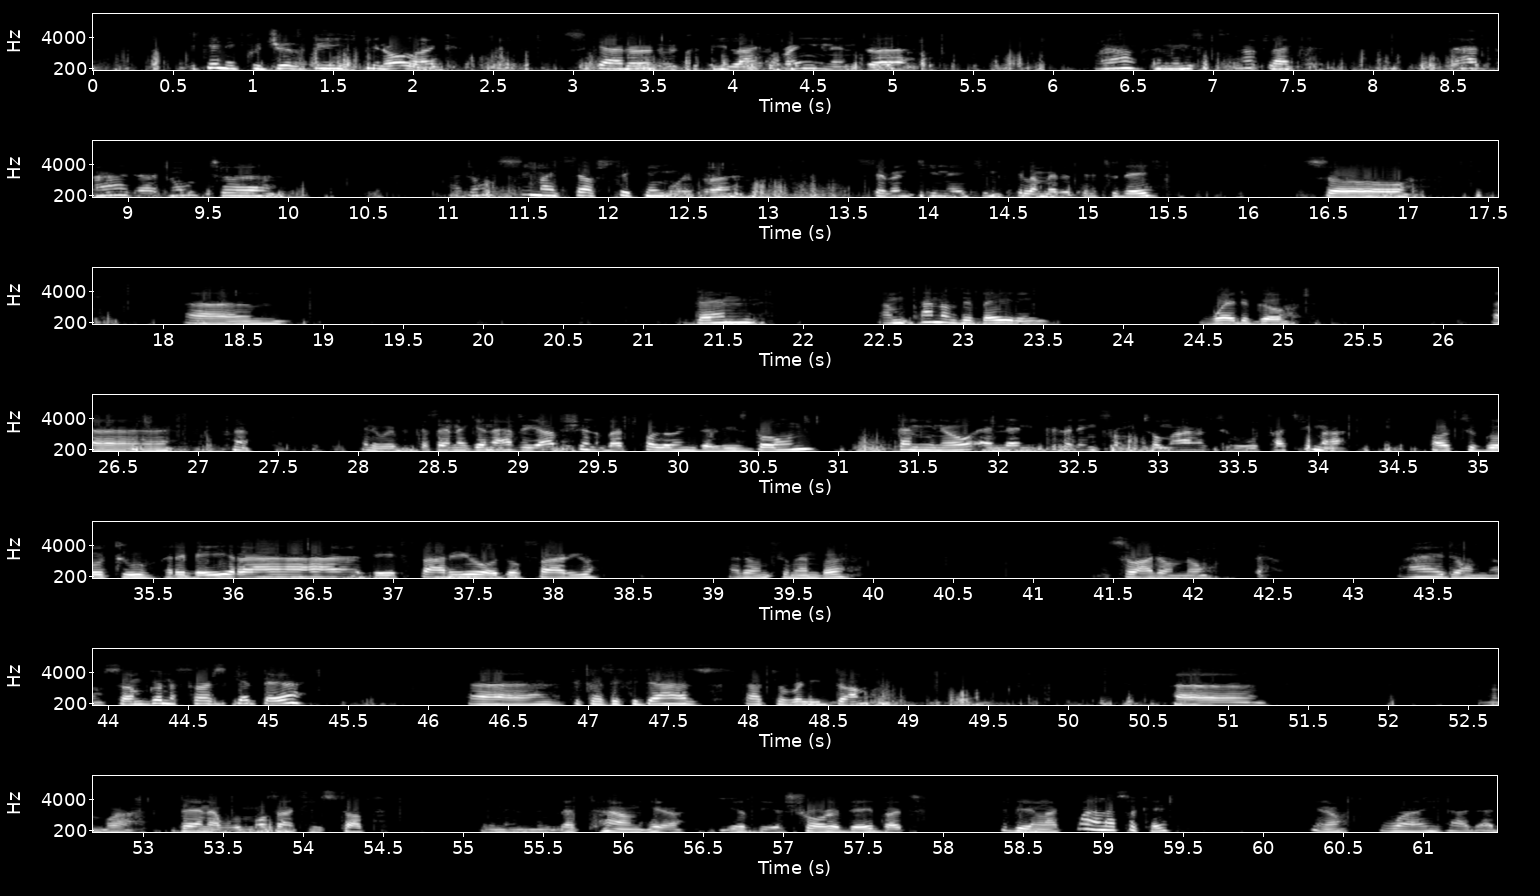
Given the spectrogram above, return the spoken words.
again, it could just be you know like scattered, or it could be light rain. And uh, well, I mean, if it's not like that bad, I don't. Uh, I don't see myself sticking with a 17, 18 kilometer day today. So um, then I'm kind of debating where to go. Uh, anyway, because then again I'm have the option about following the Lisbon Camino and then cutting from Tomar to Fatima, or to go to Ribeira de Fario or do Fario. I don't remember. So I don't know. I don't know. So I'm gonna first get there uh, because if it does start to really dump, uh, well, then I will most likely stop in, in town here. It'll be a shorter day, but you're being like, well, that's okay. You know, why? I, I,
